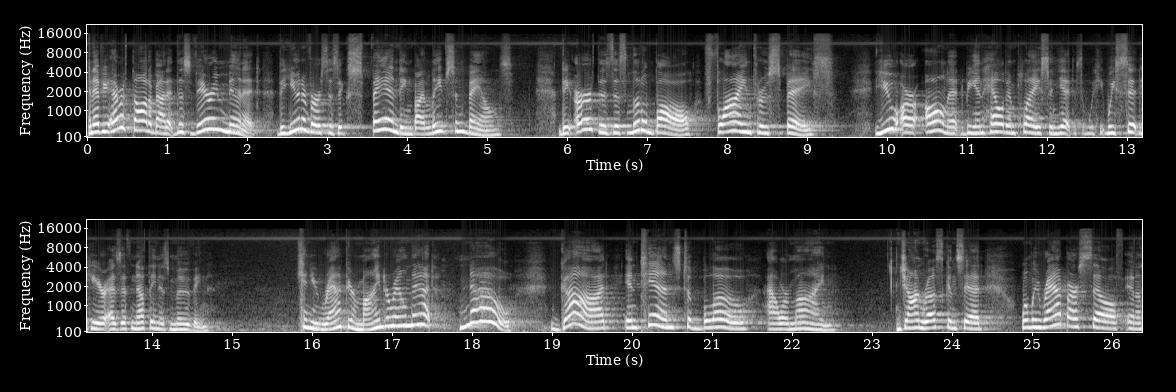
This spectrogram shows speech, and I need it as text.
And have you ever thought about it? This very minute, the universe is expanding by leaps and bounds. The Earth is this little ball flying through space. You are on it, being held in place, and yet we sit here as if nothing is moving. Can you wrap your mind around that? No. God intends to blow our mind. John Ruskin said, when we wrap ourselves in a,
